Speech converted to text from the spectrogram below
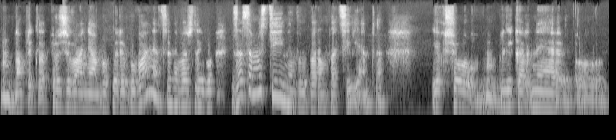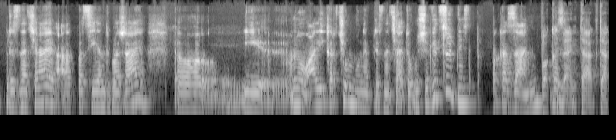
ну, наприклад, проживання або перебування, це неважливо, за самостійним вибором пацієнта. Якщо лікар не призначає, а пацієнт бажає, і, ну, а лікар чому не призначає? Тому що відсутність показань. Показань, так, так.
